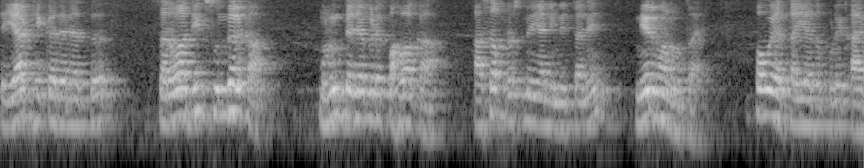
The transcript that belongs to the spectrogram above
तर या ठेकेदाराचं सर्वाधिक सुंदर का म्हणून त्याच्याकडे पाहावा का असा प्रश्न या निमित्ताने निर्माण होत आहे. पाहूया ताई आता पुढे काय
